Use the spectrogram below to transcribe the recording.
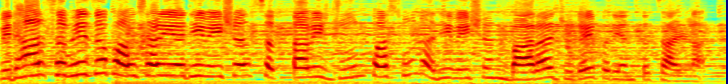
विधानसभेचं पावसाळी अधिवेशन सत्तावीस जून पासून अधिवेशन बारा जुलैपर्यंत चालणार.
